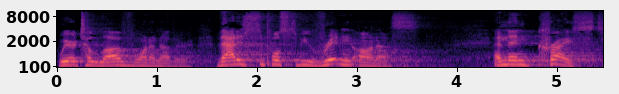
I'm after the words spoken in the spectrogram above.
We are to love one another. That is supposed to be written on us. And then Christ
